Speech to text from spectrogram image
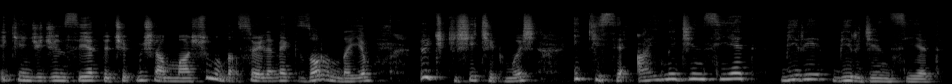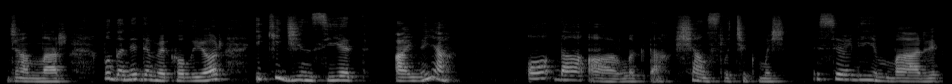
İkinci cinsiyet de çıkmış ama şunu da söylemek zorundayım. Üç kişi çıkmış. İkisi aynı cinsiyet biri bir cinsiyet canlar. Bu da ne demek oluyor? İki cinsiyet aynı ya o daha ağırlıkta şanslı çıkmış. E söyleyeyim bari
